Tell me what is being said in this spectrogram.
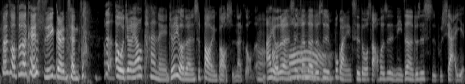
分手真的可以使一个人成长。这呃，我觉得要看嘞、就是有的人是暴饮暴食那种的、嗯啊，有的人是真的就是哦不管你吃多少，或是你真的就是食不下咽，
